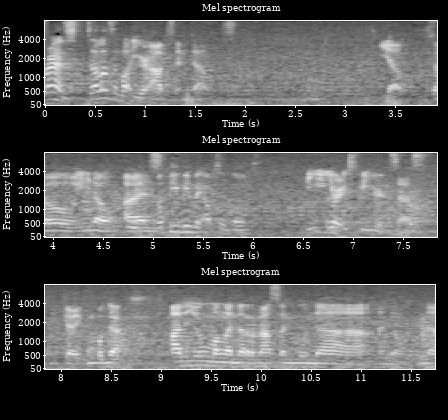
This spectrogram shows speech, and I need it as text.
Friends, tell us about your ups and downs. Yeah. So, you know, as What do you mean by ups and downs? your experiences. Okay, kumbaga, ano yung mga naranasan mo na ano na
